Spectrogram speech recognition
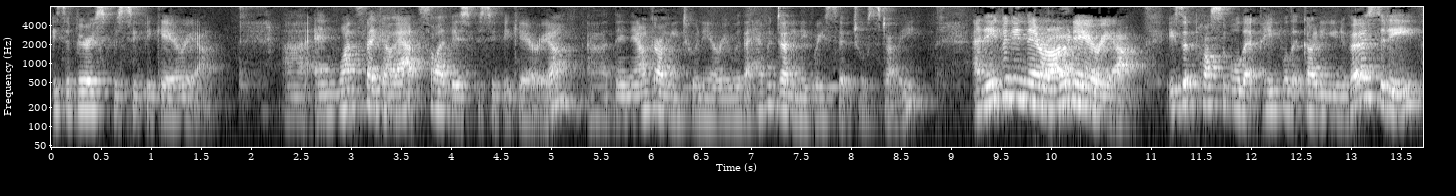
is a very specific area. Uh, and once they go outside their specific area, uh, they're now going into an area where they haven't done any research or study. And even in their own area, is it possible that people that go to university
